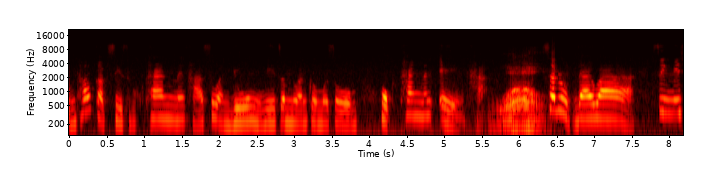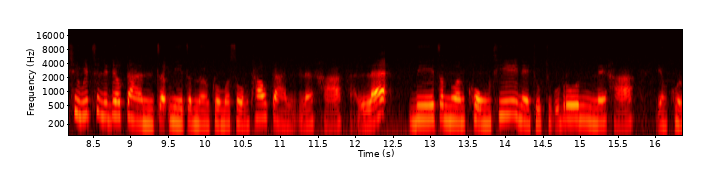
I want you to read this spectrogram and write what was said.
มเท่ากับ 46 แท่งนะคะ ส่วนยุงมีจำนวนโครโมโซม 6 แท่งนั่นเองค่ะ Wow. สรุปได้ว่า สิ่งมีชีวิตชนิดเดียวกัน จะมีจำนวนโครโมโซมเท่ากันนะคะ และมีจำนวนคงที่ในทุกๆรุ่นนะคะ อย่างคน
